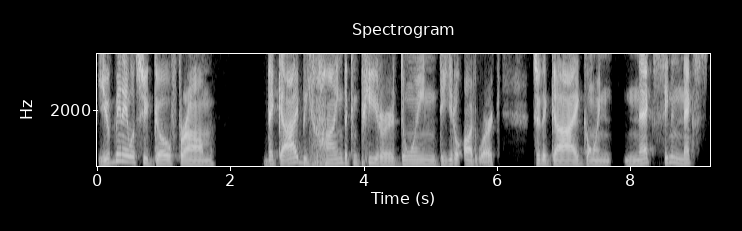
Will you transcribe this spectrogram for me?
you've been able to go from the guy behind the computer doing digital artwork to the guy going next sitting next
